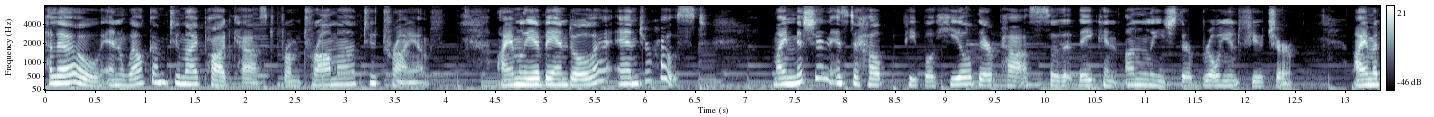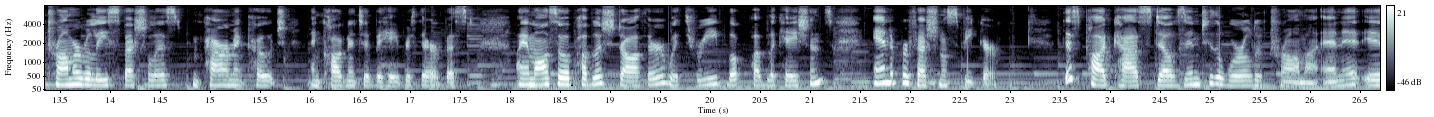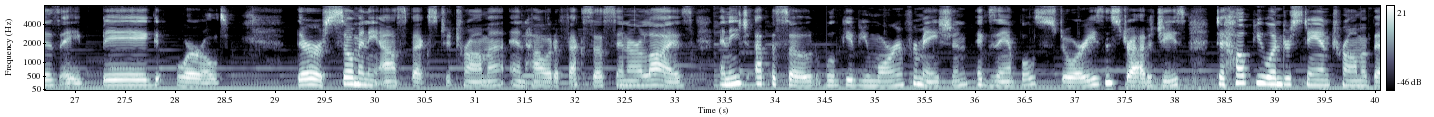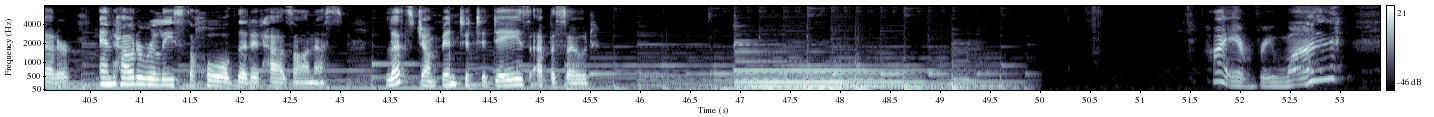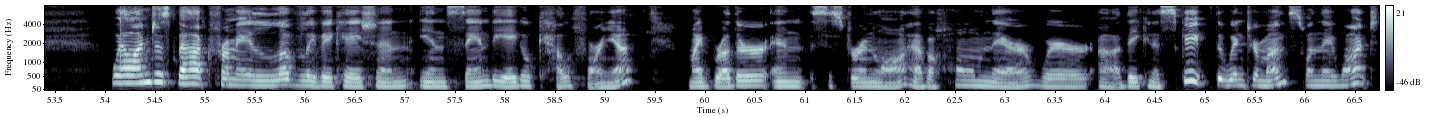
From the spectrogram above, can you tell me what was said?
Hello, and welcome to my podcast, From Trauma to Triumph. I am Leah Bandola and your host. My mission is to help people heal their past so that they can unleash their brilliant future. I am a trauma release specialist, empowerment coach, and cognitive behavior therapist. I am also a published author with three book publications and a professional speaker. This podcast delves into the world of trauma, and it is a big world. There are so many aspects to trauma and how it affects us in our lives, and each episode will give you more information, examples, stories, and strategies to help you understand trauma better and how to release the hold that it has on us. Let's jump into today's episode. Hi, everyone. Well, I'm just back from a lovely vacation in San Diego, California. My brother and sister in law have a home there where uh, they can escape the winter months when they want.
